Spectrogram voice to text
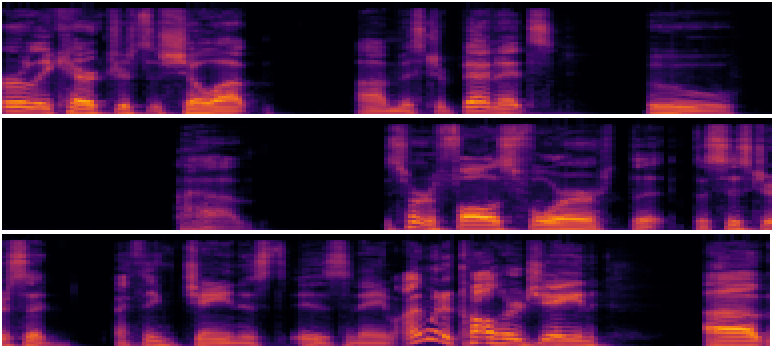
early characters that show up, uh, Mr. Bennett, who um, sort of falls for the the sister. Said I think Jane is is the name. I'm going to call her Jane, um,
